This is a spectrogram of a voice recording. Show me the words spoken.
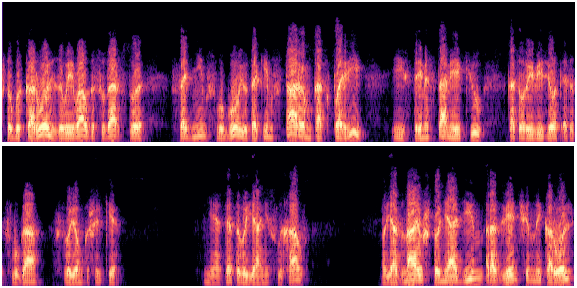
чтобы король завоевал государство с одним слугою, таким старым, как Пари, и с тремястами ЭКЮ, которые везет этот слуга в своем кошельке?» «Нет, этого я не слыхал, но я знаю, что ни один развенчанный король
